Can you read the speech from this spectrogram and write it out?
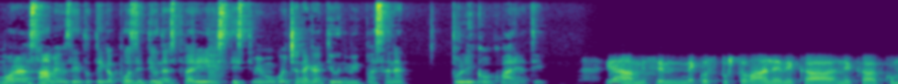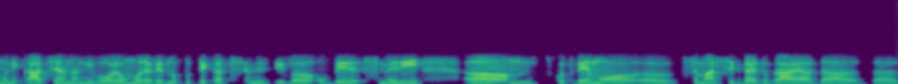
morajo sami vzeti od tega pozitivne stvari, s tistimi mogoče negativnimi pa se ne toliko ukvarjati. Ja, mislim, neko spoštovanje, neka, neka komunikacija na nivoju mora vedno potekati, se mi zdi, v obe smeri. Um, kot vemo, uh, se marsikdaj dogaja, da, da,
